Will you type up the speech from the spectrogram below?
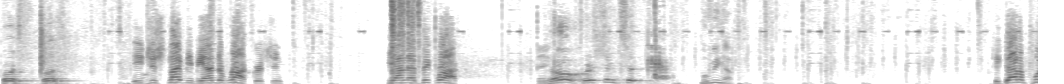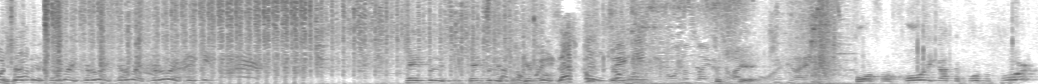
Push, push. He just sniped me behind the rock, Christian. Behind that big rock. No, Christian. To, Moving up. He gotta push he's right out there. of To it. the right, to the right, to the right, to the right, Christian. Change position, change position. Get close. Let's go, Get baby. Good shit. Four for four. He got the four for four.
